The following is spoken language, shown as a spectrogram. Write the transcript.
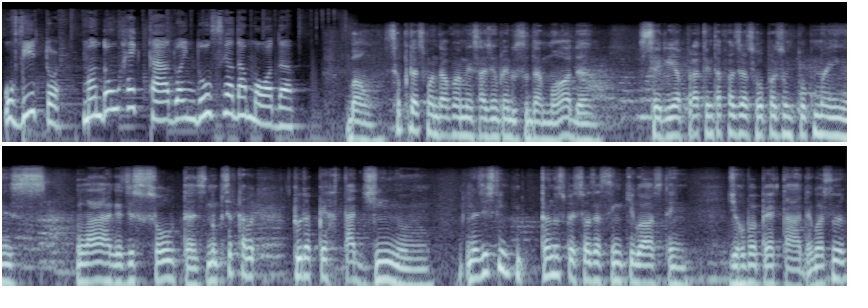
o Vitor mandou um recado à indústria da moda. Bom, se eu pudesse mandar uma mensagem para a indústria da moda, seria para tentar fazer as roupas um pouco mais largas e soltas. Não precisa ficar tudo apertadinho. Não existem tantas pessoas assim que gostem de roupa apertada. Eu gosto,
